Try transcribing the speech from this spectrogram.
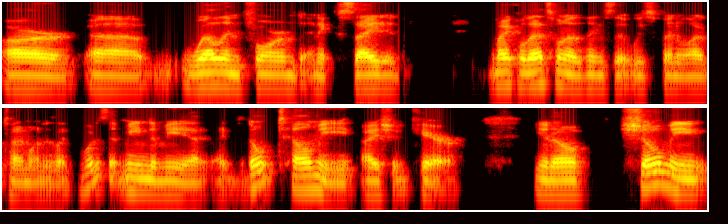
are uh, well informed and excited. Michael, that's one of the things that we spend a lot of time on is like, what does it mean to me? I, I, don't tell me I should care. You know, show me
